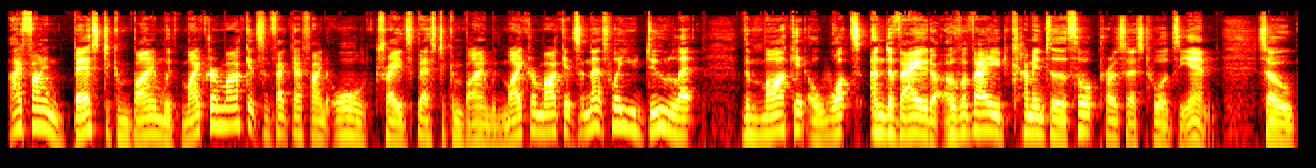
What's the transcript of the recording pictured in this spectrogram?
I find best to combine with micro markets. In fact, I find all trades best to combine with micro markets, and that's where you do let the market or what's undervalued or overvalued come into the thought process towards the end. So,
